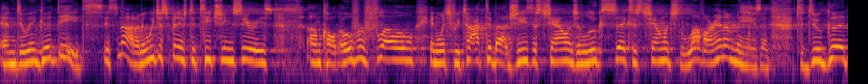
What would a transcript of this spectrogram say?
and doing good deeds. It's not. I mean, we just finished a teaching series um, called Overflow, in which we talked about Jesus' challenge in Luke 6, his challenge to love our enemies and to do good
